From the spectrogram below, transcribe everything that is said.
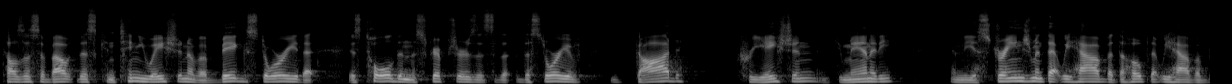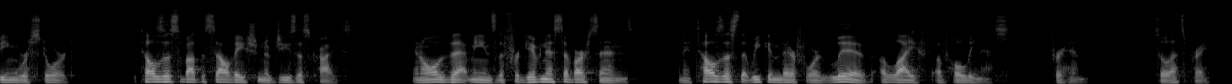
It tells us about this continuation of a big story that is told in the scriptures. It's the, the story of God, creation, and humanity, and the estrangement that we have, but the hope that we have of being restored. It tells us about the salvation of Jesus Christ and all that that means, the forgiveness of our sins. And it tells us that we can therefore live a life of holiness for Him. So let's pray.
